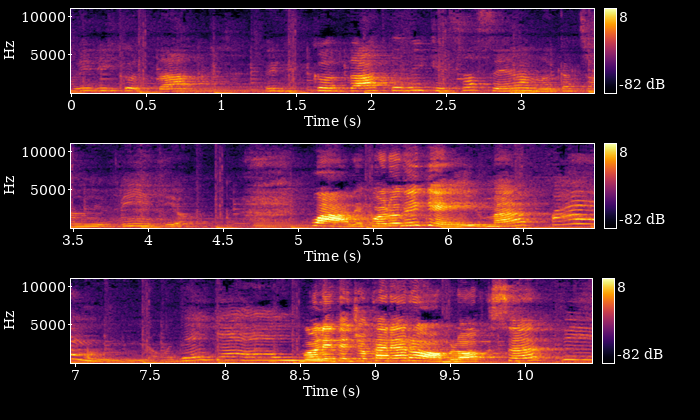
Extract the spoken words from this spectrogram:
vi ricordate, ricordatevi che stasera noi facciamo il video. Quale? Quello dei game? Quello dei game. Volete giocare a Roblox? Sì.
